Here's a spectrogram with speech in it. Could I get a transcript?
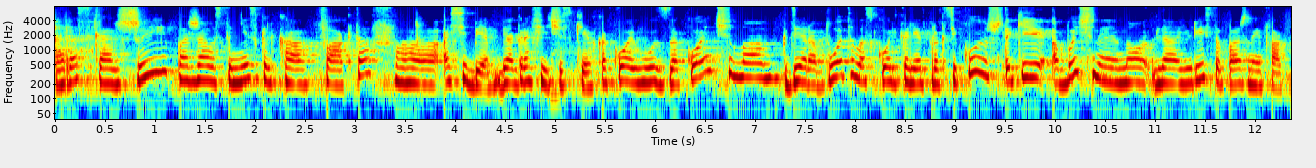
Расскажи, пожалуйста, несколько фактов а, о себе биографических. Какой вуз закончила, где работала, сколько лет практикуешь? Такие обычные, но для юристов важные факты.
